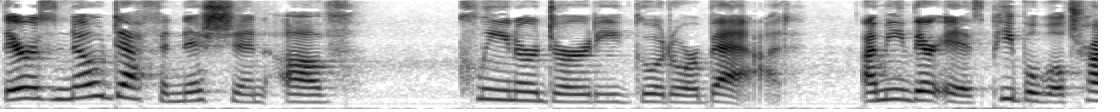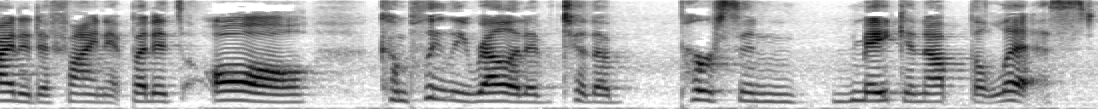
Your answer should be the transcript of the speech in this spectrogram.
There is no definition of clean or dirty, good or bad. I mean, there is. People will try to define it, but it's all completely relative to the person making up the list.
